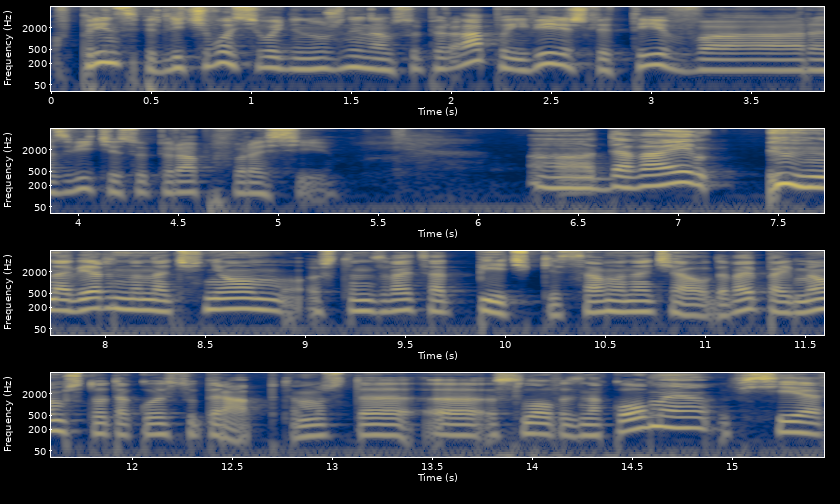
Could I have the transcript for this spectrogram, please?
в принципе, для чего сегодня нужны нам суперапы, и веришь ли ты в а, развитие суперапов в России? А, давай, наверное, начнем, что называется, от печки, с самого начала. Давай поймем, что такое суперап, потому что э, слово знакомое, все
